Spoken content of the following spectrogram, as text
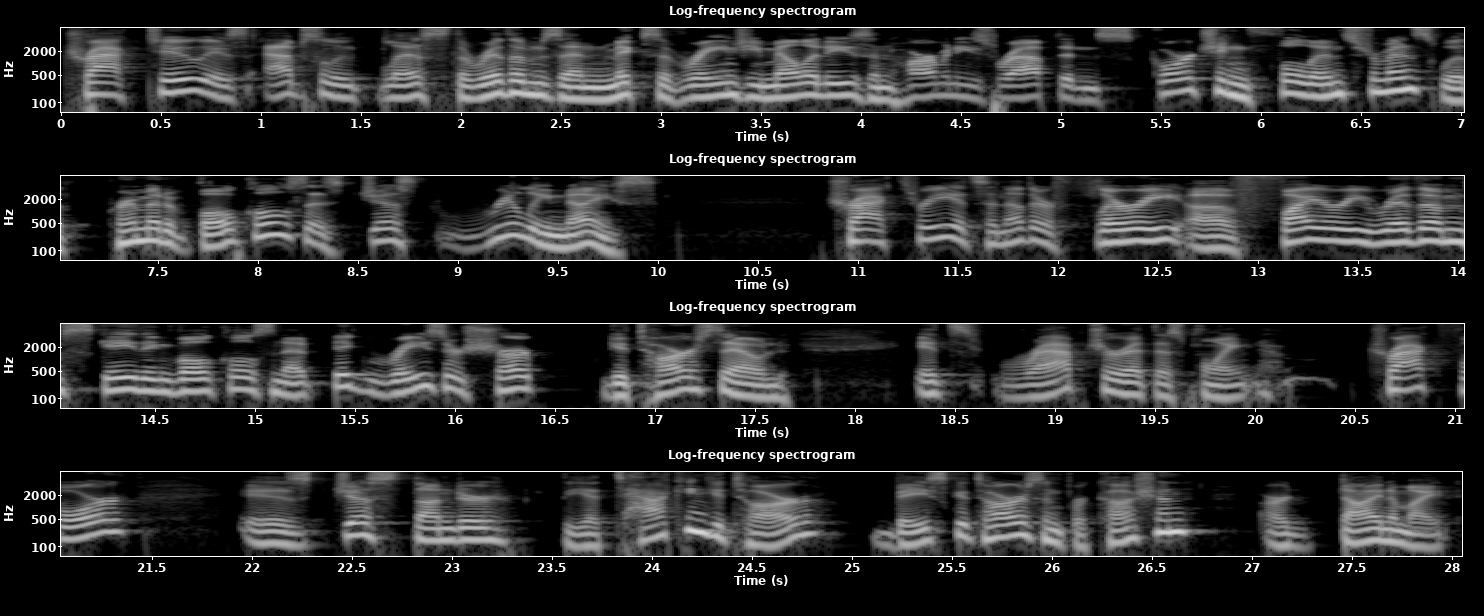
Track two is Absolute Bliss. The rhythms and mix of rangy melodies and harmonies wrapped in scorching full instruments with primitive vocals is just really nice. Track three, it's another flurry of fiery rhythms, scathing vocals, and that big razor sharp guitar sound. It's rapture at this point. Track four is just thunder. The attacking guitar, bass guitars, and percussion are dynamite.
